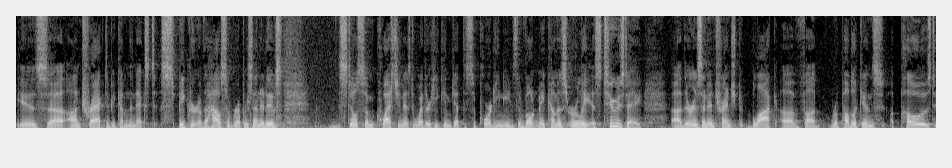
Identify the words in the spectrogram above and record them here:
is uh, on track to become the next Speaker of the House of Representatives. Still some question as to whether he can get the support he needs. The vote may come as early as Tuesday. Uh, there is an entrenched block of uh, Republicans opposed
